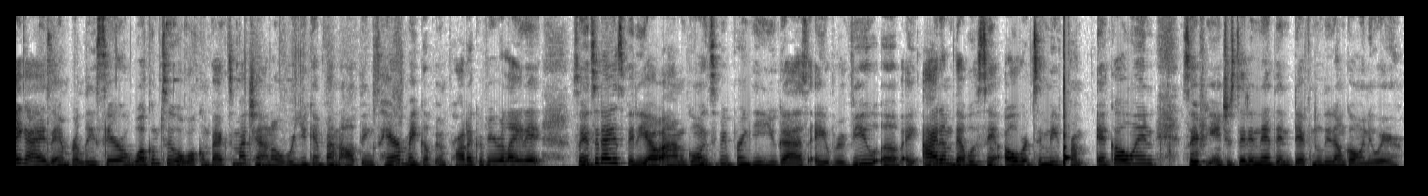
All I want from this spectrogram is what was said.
Hey guys, Amber Alycee here. Welcome to or welcome back to my channel where you can find all things hair, makeup, and product review related. So in today's video, I'm going to be bringing you guys a review of a item that was sent over to me from Echoine. So if you're interested in that, then definitely don't go anywhere.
